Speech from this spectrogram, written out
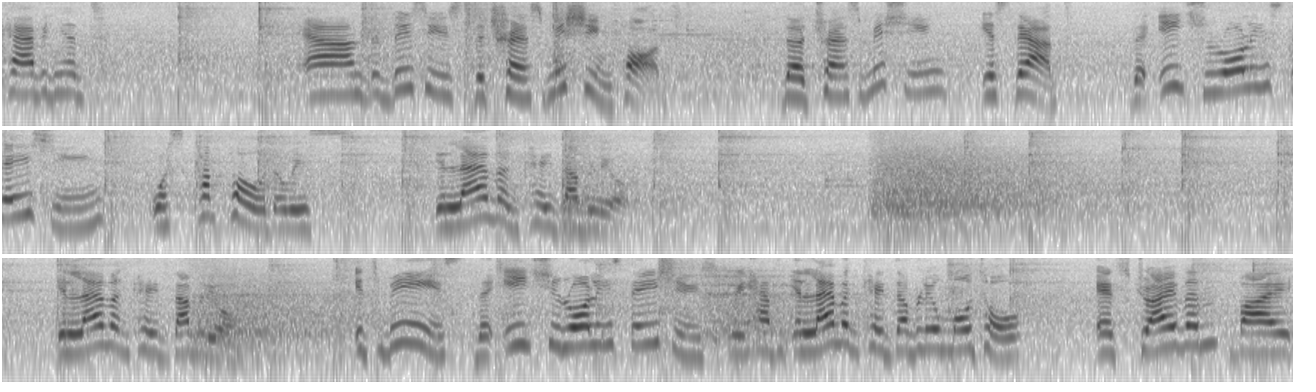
Cabinet. And this is the transmission part. The transmission is that the each rolling station was coupled with 11 kW. 11 kW. It means that each rolling stations we have 11 kW motor. It's driven by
